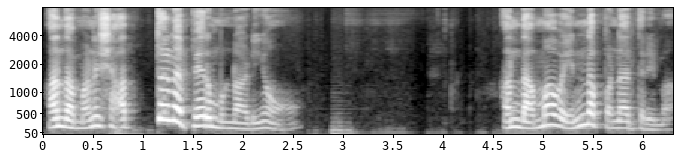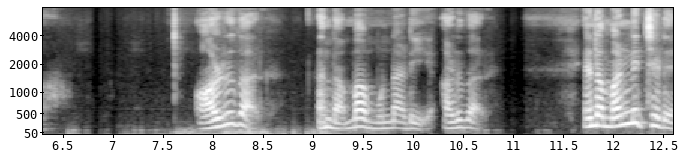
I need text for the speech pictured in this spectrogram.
அந்த மனுஷன் அத்தனை பேர் முன்னாடியும் அந்த அம்மாவை என்ன பண்ணார் தெரியுமா? அழுதார். அந்த அம்மா முன்னாடி அழுதார். என்னை மன்னிச்சிடு.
